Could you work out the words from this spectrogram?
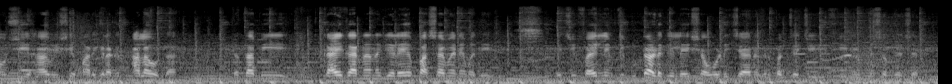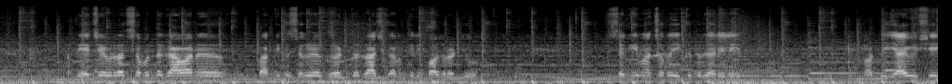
अंशी हा विषय मार्गी लागत आला होता. तथापि काही कारणानं गेलं आहे पाच सहा महिन्यामध्ये. त्याची फाईल नेमकी कुठं अडकलेली आहे शावडीच्या नगरपंचायतची ही नेमकी समजायसाठी आता याच्या विरोधात संबंध गावानं बाकीचं सगळं घट तर राजकारण त्यांनी बाजूला ठेवून. सगळी माणसं आता एकत्र झालेली आहेत. वाटतं याविषयी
